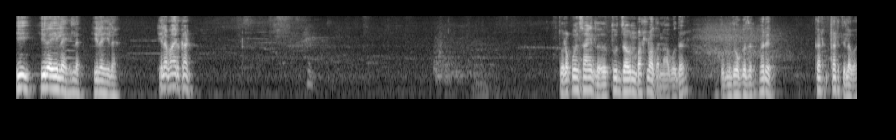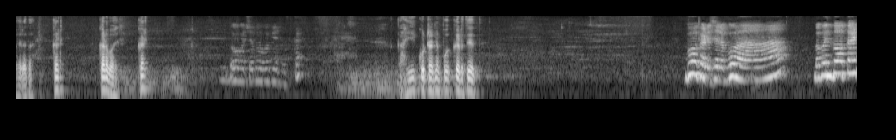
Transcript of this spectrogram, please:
ही हिला हिला हिला हिला हिला. हिला बाहेर काढ. तुला कोणी सांगितलं? होतं? तूच जाऊन बसला होता ना अगोदर? तुम्ही दोघं जण? बरे काढ काढ तिला बाहेर आता. काढ काढ बाहेर. काढ. दोघंच्या दोघं गेलेत का? काही कोटाने करतेत. भोकड चला बुवा बघून भोकड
